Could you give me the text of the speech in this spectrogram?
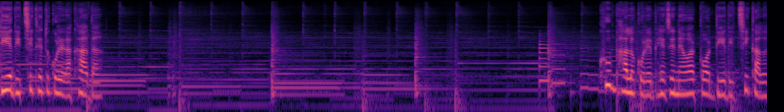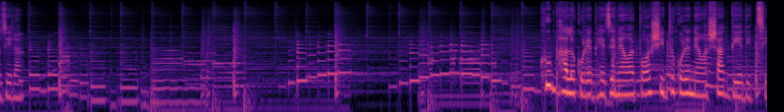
দিয়ে দিচ্ছি থেতু করে রাখা আদা। খুব ভালো করে ভেজে নেওয়ার পর দিয়ে দিচ্ছি কালো জিরা। খুব ভালো করে ভেজে নেওয়ার পর সিদ্ধ করে নেওয়ার স্বাদ দিয়ে দিচ্ছি।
